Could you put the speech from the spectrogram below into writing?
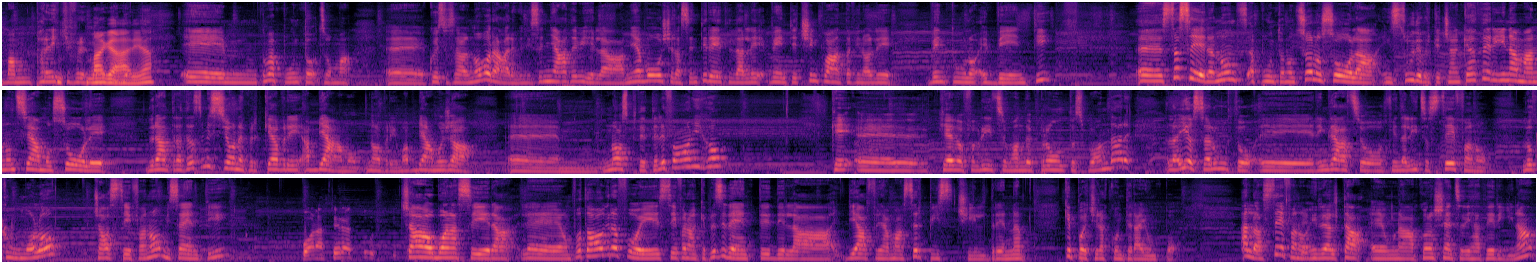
ma parecchio pre-covid Magari, eh. e mm, come appunto insomma eh, questo sarà il nuovo orario quindi segnatevi che la mia voce la sentirete dalle 20.50 fino alle 21.20 eh, stasera non, appunto non sono sola in studio perché c'è anche Caterina ma non siamo sole durante la trasmissione perché avre- abbiamo no avremo abbiamo già ehm, un ospite telefonico che eh, chiedo a Fabrizio quando è pronto si può andare. Allora io saluto e ringrazio fin dall'inizio Stefano Lotumolo. Ciao Stefano, mi senti? Buonasera a tutti. Ciao, buonasera. Lei è un fotografo e Stefano è anche presidente della, di Africa Masterpiece Children, che poi ci racconterai un po'. Allora, Stefano in realtà è una conoscenza di Caterina,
